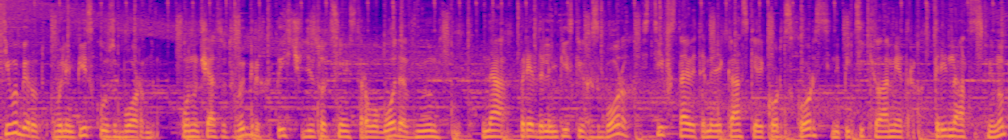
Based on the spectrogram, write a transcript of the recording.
Стива берут в олимпийскую сборную. Он участвует в играх 1972 года в Мюнхене. На предолимпийских сборах Стив ставит американский рекорд скорости на 5 километрах 13 минут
